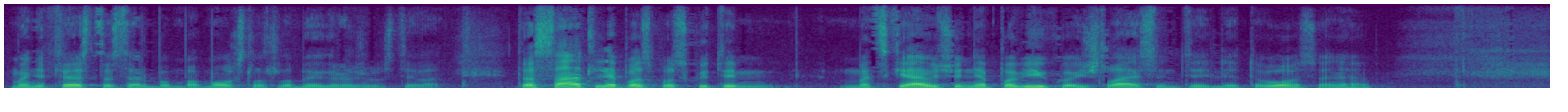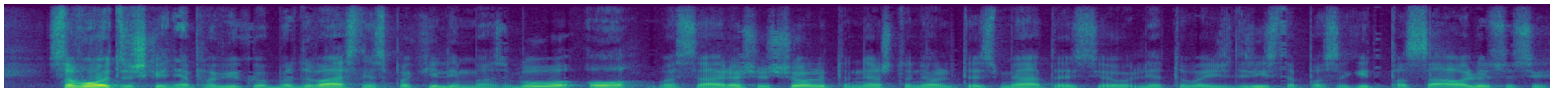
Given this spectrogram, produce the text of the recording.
manifestas arba pamokslas labai gražus. Tai va. Tas atliepas paskui tai Matskevičiu nepavyko išlaisvinti Lietuvos, ne? Savotiškai nepavyko, bet dvasinis pakilimas buvo, o vasario 16, ne 18 metais jau Lietuva išdrįsta pasakyti pasauliui, susi,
